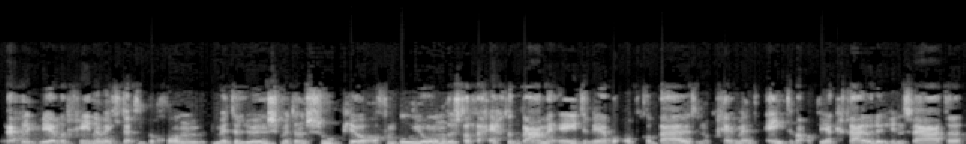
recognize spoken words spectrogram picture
eigenlijk weer beginnen. Weet je, dat hij begon met de lunch met een soepje of een bouillon. Dus dat we echt het warme eten weer hebben opgebouwd. En op een gegeven moment eten waar ook weer kruiden in zaten.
